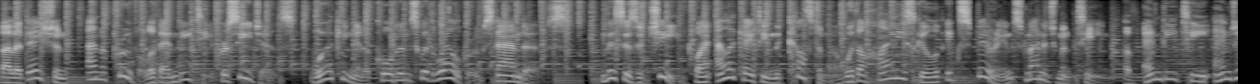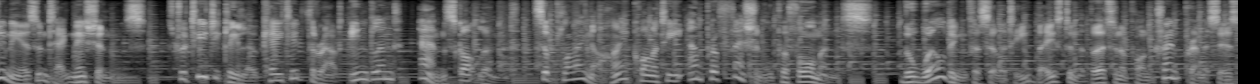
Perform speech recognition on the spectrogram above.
validation and approval of NDT procedures, working in accordance with Rail Group standards. This is achieved by allocating the customer with a highly skilled experienced management team of NDT engineers and technicians, strategically located throughout England and Scotland, supplying a high quality and professional performance. The welding facility, based in the Burton-upon-Trent premises,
